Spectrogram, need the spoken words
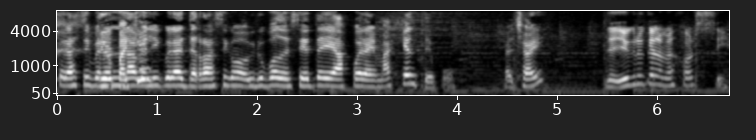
Pero así, pero en ¿pa' una qué? película de terror así como grupo de siete y afuera hay más gente, pu. ¿Cachai? Yo creo que a lo mejor sí.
